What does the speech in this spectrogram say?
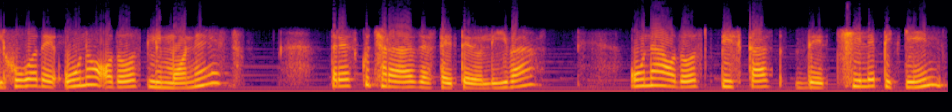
el jugo de uno o dos limones, tres cucharadas de aceite de oliva, una o dos pizcas de chile piquín.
